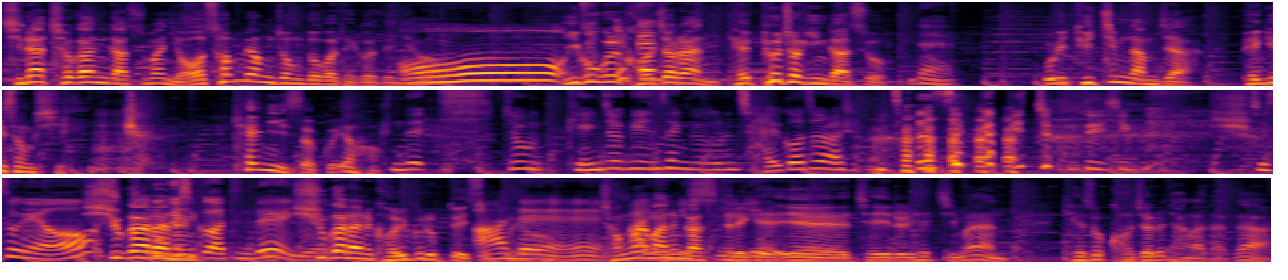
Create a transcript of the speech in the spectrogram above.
지나쳐간 가수만 6명 정도가 되거든요. 오, 이 곡을 약간- 거절한 대표적인 가수 네. 우리 뒷집 남자 백이성 씨 캔이 있었고요. 근데 좀 개인적인 생각으로는 잘 거절하셨다는 생각이 좀 드시고 죄송해요. 슈가라는- 것 같은데 예. 슈가라는 걸그룹도 있었고요. 아, 네. 정말 많은 가수들에게 씨, 예, 제의를 했지만 계속 거절을 당하다가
